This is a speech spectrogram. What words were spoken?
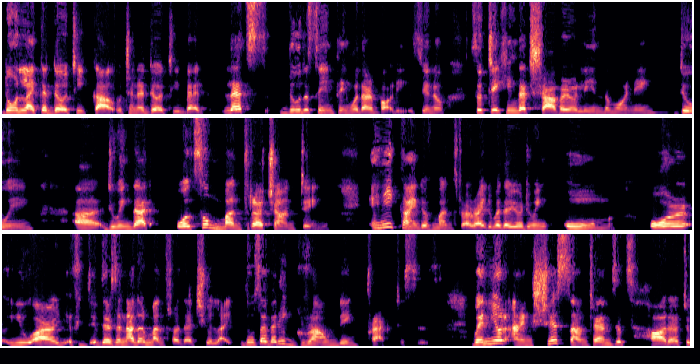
don't like a dirty couch and a dirty bed. Let's do the same thing with our bodies you know. So taking that shower early in the morning doing uh, doing that. Also mantra chanting. Any kind of mantra right? Whether you're doing om or you are if, if, there's another mantra that you like those are very grounding practices when you're anxious sometimes it's harder to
